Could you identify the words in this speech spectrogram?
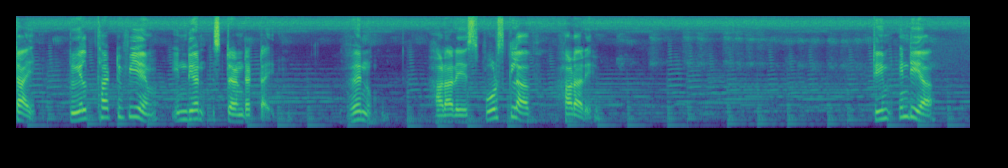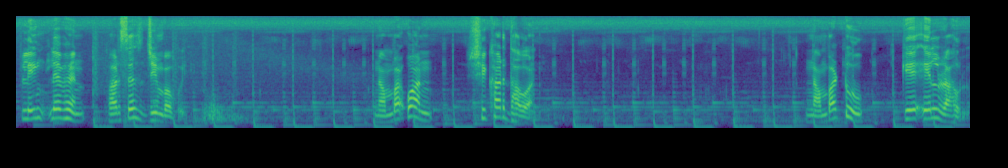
time twelve thirty PM Indian standard time venue Harare sports club Harare team India playing eleven versus Zimbabwe number one, Shikhar Dhawan. Number two, K L Rahul.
